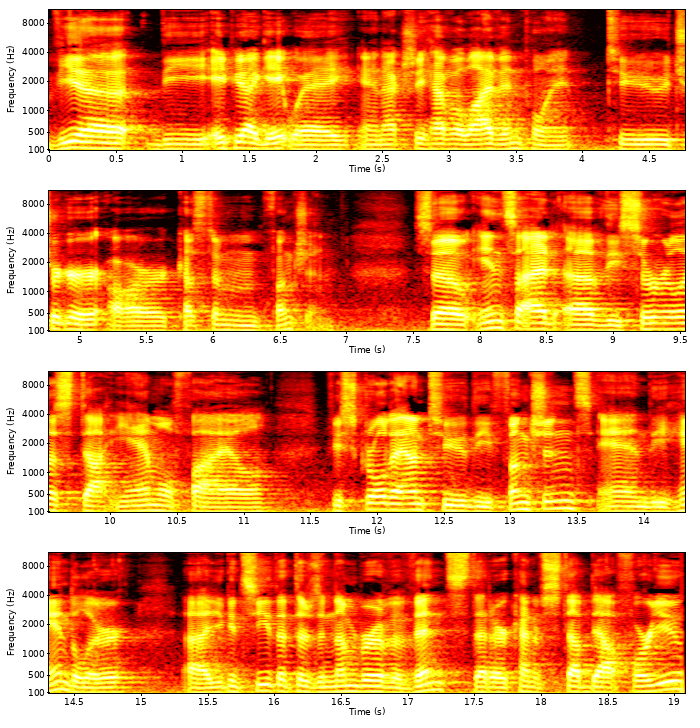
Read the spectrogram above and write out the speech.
via the API gateway and actually have a live endpoint to trigger our custom function. So inside of the serverless.yaml file, if you scroll down to the functions and the handler, uh, you can see that there's a number of events that are kind of stubbed out for you.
